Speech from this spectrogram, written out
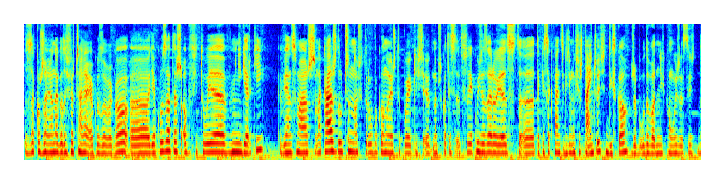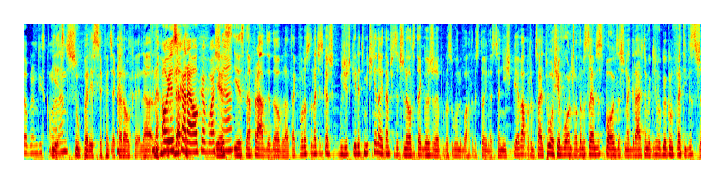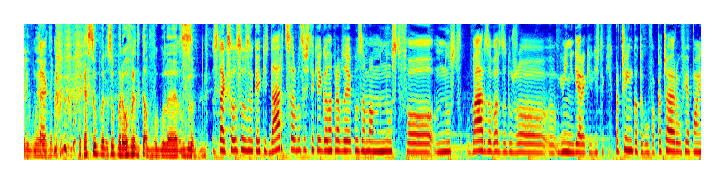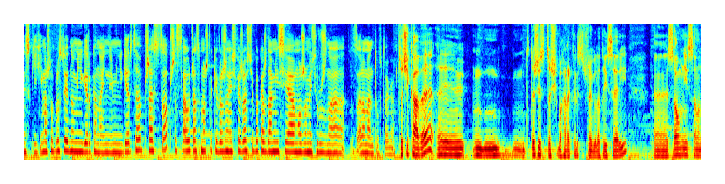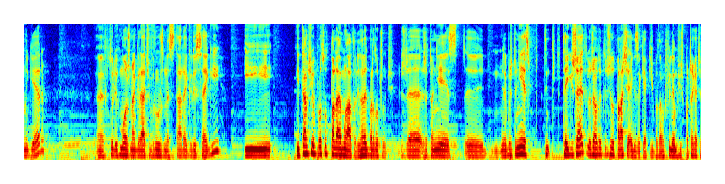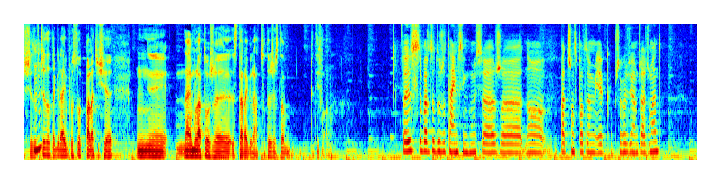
zakorzenionego doświadczenia jakuzowego. Jakuza e, też obfituje w minigierki, więc masz na każdą czynność, którą wykonujesz, typu jakiś, e, na przykład jest, w Jakuzie Zero jest e, takie sekwencje, gdzie musisz tańczyć disco, żeby udowodnić komuś, że jesteś dobrym discomanem. Jest super, jest sekwencja karaoke. Na, na, o, jest na, karaoke właśnie. Jest, jest naprawdę dobra. Tak po prostu naciskasz guziczki rytmicznie, no i tam się zaczyna od tego, że po prostu główny bohater stoi na scenie i śpiewa, po czym całe tło się włącza, tam z całym zespołem zaczyna grać, tam jakieś w ogóle konfetti wystrzeliwuje. Tak. Taka, taka super, super over the top w ogóle. W ogóle. tak, są, są zwykle jakieś darts albo coś takiego. Naprawdę Jakuza ma mnóstwo mnóstwo, bardzo, bardzo dużo y, minigierek, jakichś takich pachinko, tych uwakaczerów japońskich i masz po prostu jedną minigierkę na innej minigierce, przez co przez cały czas masz takie wrażenie świeżości, bo każda misja może mieć różne z elementów tego. Co ciekawe, y, mm, to też jest coś chyba charakterystycznego dla tej serii, y, są w niej salony gier, w których można grać w różne stare gry Segi i i tam się po prostu odpala emulator i nawet bardzo czuć, że, że to nie jest y, jakby, że to nie jest w, tym, w tej grze, tylko że autentycznie odpala się egzek jakiś, bo tam chwilę musisz poczekać, aż się mm zawczyta ta gra i po prostu odpala ci się y, na emulatorze stara gra, co też jest tam pretty fun. To jest bardzo duży timesync. Myślę, że no, patrząc po tym, jak przechodziłem Judgment,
